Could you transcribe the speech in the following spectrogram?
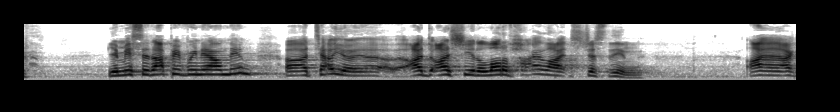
you mess it up every now and then. Uh, I tell you, uh, I, I, shared a lot of highlights just then. I, I,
